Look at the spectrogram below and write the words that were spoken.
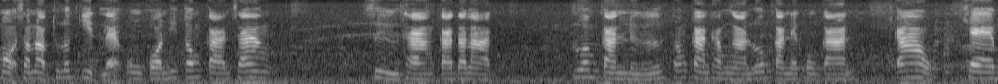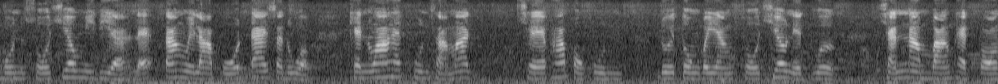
เหมาะเหมาะสำหรับธุรกิจและองค์กรที่ต้องการสร้างสื่อทางการตลาดร่วมกันหรือต้องการทำงานร่วมกันในโครงการ 9. แชร์บนโซเชียลมีเดียและตั้งเวลาโพสต์ได้สะดวก แคนว่าให้คุณสามารถแชร์ภาพของคุณ โดยตรงไปยังโซเชียลเน็ตเวิร์กชั้นนำบางแพลตฟอร์ม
